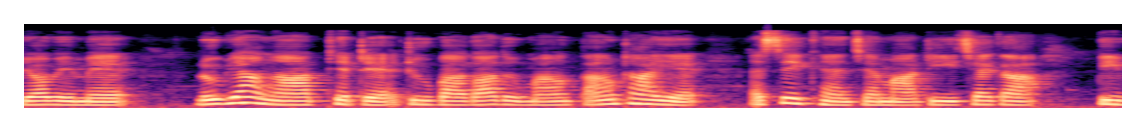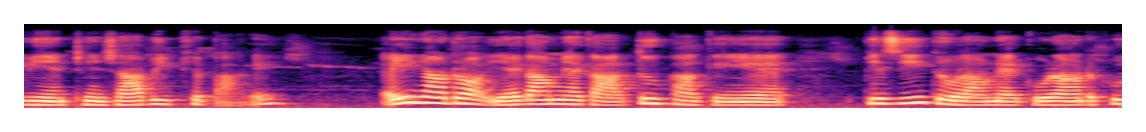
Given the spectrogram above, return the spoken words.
ပြောပေမဲ့လူပြငါဖြစ်တဲ့အတူပါသွားသူမောင်တောင်းထရဲ့အစိတ်ခံချက်မှာဒီအချက်ကပြည်ပြင်းထင်ရှားပြီးဖြစ်ပါတယ်။အဲဒီနောက်တော့ရဲကောင်းမြတ်ကသူ့ဖခင်ရဲ့ ပစ္စည်းတူလောင်တဲ့ကိုရောင်တစ်ခု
